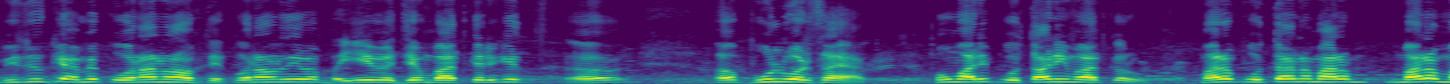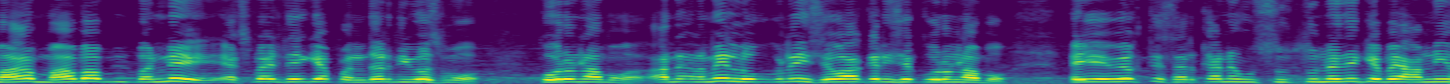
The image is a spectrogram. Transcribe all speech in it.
બીજું કે અમે કોરોના વખતે કોરોના જેમ વાત કરી કે ફૂલ વરસાયા. હું મારી પોતાની વાત કરું. મારા પોતાના, મારા મારા મા મા બાપ બંને એક્સપાયર થઈ ગયા પંદર દિવસમાં કોરોનામાં. અને અમે લોકોની સેવા કરી છે કોરોનામાં. એ વખતે સરકારને હું સૂચતું નથી કે ભાઈ આમની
